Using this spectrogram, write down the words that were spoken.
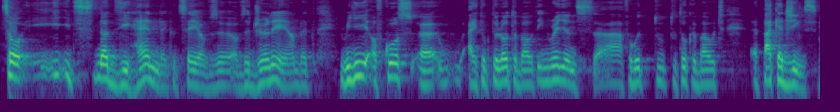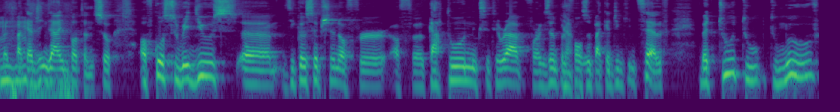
So it's not the end, I could say, of the of the journey, huh? but really, of course, uh, I talked a lot about ingredients. Uh, I forgot to, to talk about uh, packagings, but mm-hmm. packagings are important. So, of course, to reduce uh, the consumption of uh, of uh, carton, etc. For example, yeah. for the packaging itself, but two to to move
